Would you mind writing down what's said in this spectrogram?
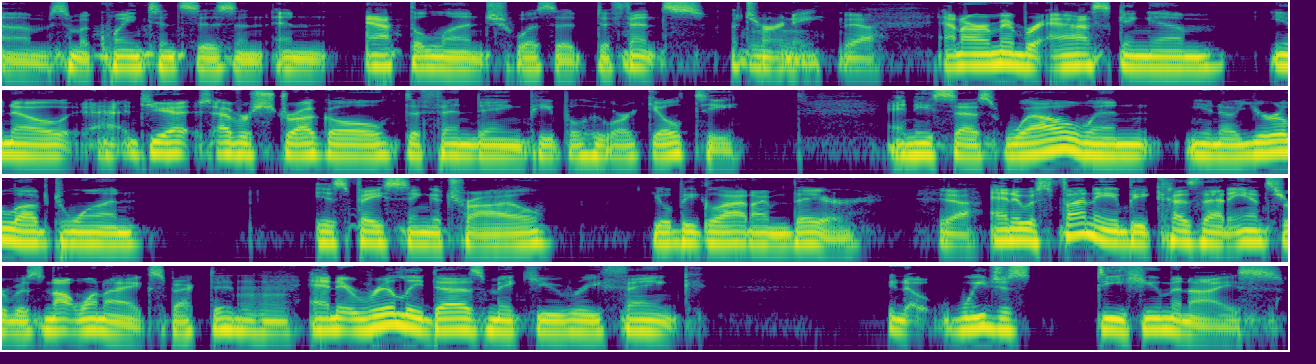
um, some acquaintances, and, and at the lunch was a defense attorney. Mm-hmm. Yeah. and I remember asking him, you know, do you ever struggle defending people who are guilty? And he says, well, when you know your loved one is facing a trial, you'll be glad I'm there. Yeah. And it was funny because that answer was not one I expected. Mm-hmm. And it really does make you rethink, you know, we just dehumanize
